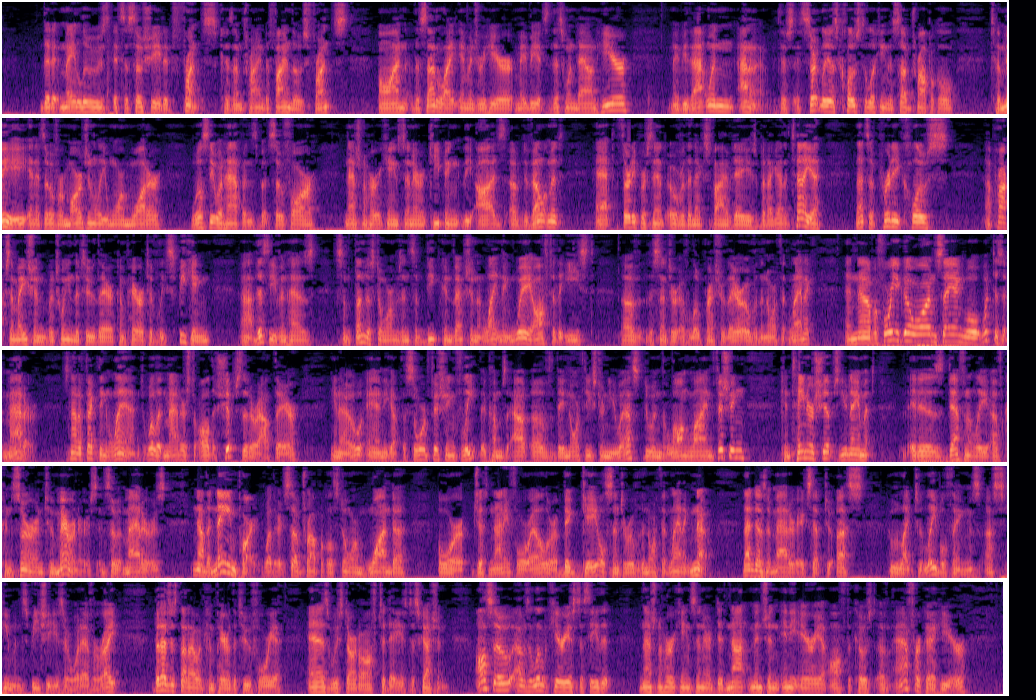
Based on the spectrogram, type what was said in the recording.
that it may lose its associated fronts because I'm trying to find those fronts on the satellite imagery here. Maybe it's this one down here, maybe that one. I don't know. There's, it certainly is close to looking the subtropical to me, and it's over marginally warm water. We'll see what happens, but so far, National Hurricane Center keeping the odds of development at 30% over the next five days. But I got to tell you, that's a pretty close approximation between the two there, comparatively speaking. Uh, this even has some thunderstorms and some deep convection and lightning way off to the east of the center of low pressure there over the North Atlantic. And now, before you go on saying, well, what does it matter? It's not affecting land. Well, it matters to all the ships that are out there you know, and you got the sword fishing fleet that comes out of the northeastern U.S. doing the long line fishing, container ships, you name it. It is definitely of concern to mariners, and so it matters. Now, the name part, whether it's subtropical storm Wanda or just 94L or a big gale center over the North Atlantic, no, that doesn't matter except to us who like to label things, us human species or whatever, right? But I just thought I would compare the two for you as we start off today's discussion. Also, I was a little curious to see that National Hurricane Center did not mention any area off the coast of Africa here,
